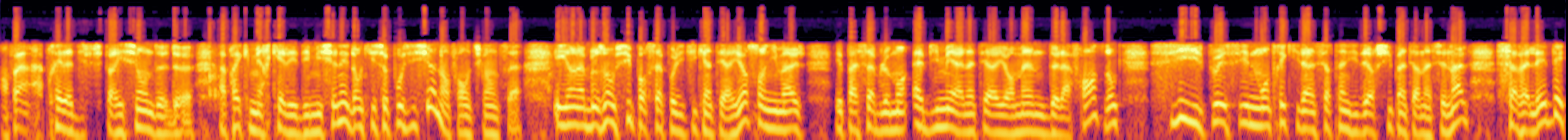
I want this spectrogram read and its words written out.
Enfin, après la disparition de, de, après que Merkel ait démissionné, donc il se positionne en fonction de ça. Et il en a besoin aussi pour sa politique intérieure. Son image est passablement abîmée à l'intérieur même de la France. Donc, s'il peut essayer de montrer qu'il a un certain leadership international, ça va l'aider.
